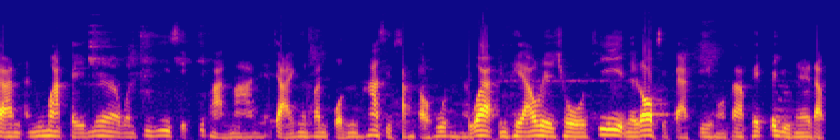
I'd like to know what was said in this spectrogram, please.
การอนุมัติไปเมื่อวันที่ 20 ที่ผ่านมาเนี่ย จ่ายเงินปันผล 50 สตางค์ต่อหุ้นนะหรือว่าเป็น payout ratio ที่ในรอบ 18 ปีของตาเพชรก็อยู่ในระดับ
